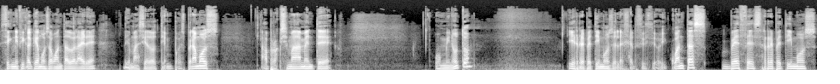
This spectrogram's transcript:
significa que hemos aguantado el aire demasiado tiempo. Esperamos aproximadamente un minuto y repetimos el ejercicio. ¿Y cuántas veces repetimos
